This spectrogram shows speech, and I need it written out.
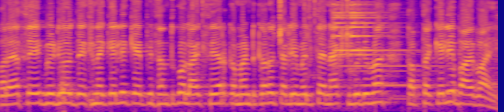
और ऐसे ही वीडियो देखने के लिए केपी संत को लाइक शेयर कमेंट करो। चलिए मिलते हैं नेक्स्ट वीडियो में। तब तक के लिए बाय बाय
